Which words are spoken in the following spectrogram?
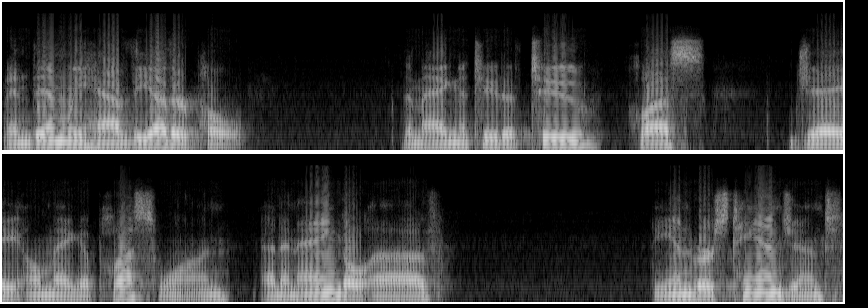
And then we have the other pole, the magnitude of 2 plus j omega plus 1 at an angle of the inverse tangent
